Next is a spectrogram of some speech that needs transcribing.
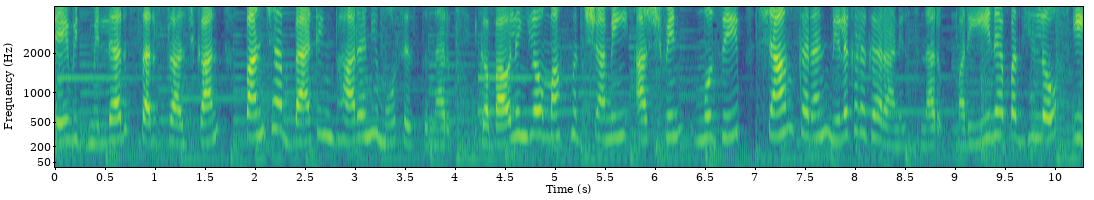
David Miller Sarfaraz Khan Punjab batting భారాన్ని మోసేస్తున్నారు. ఇక బౌలింగ్లో మహ్మద్ షమి అశ్విన్ ముజీబ్ శ్యామ్ కరణ్ నిలకడగా రాణిస్తున్నారు. మరి ఈ నేపథ్యంలో ఈ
